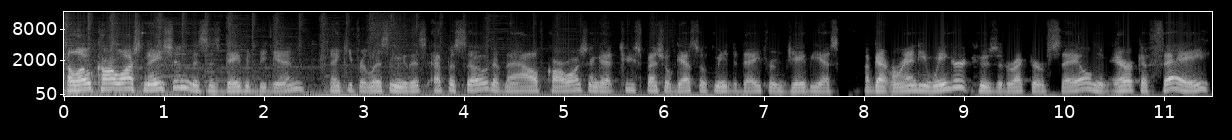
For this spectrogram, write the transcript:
Hello, Car Wash Nation. This is David Begin. Thank you for listening to this episode of the How of Car Wash. I got two special guests with me today from JBS. I've got Randy Wingert, who's the director of sales, and Erika Fey,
